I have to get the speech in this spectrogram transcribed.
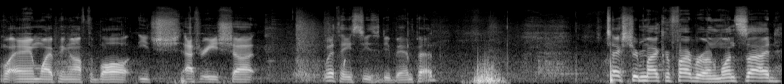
Well, I am wiping off the ball each after each shot with a CTD band pad. Textured microfiber on one side,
